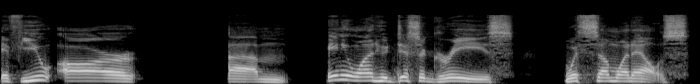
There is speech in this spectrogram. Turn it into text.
If you are um, anyone who disagrees with someone else.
